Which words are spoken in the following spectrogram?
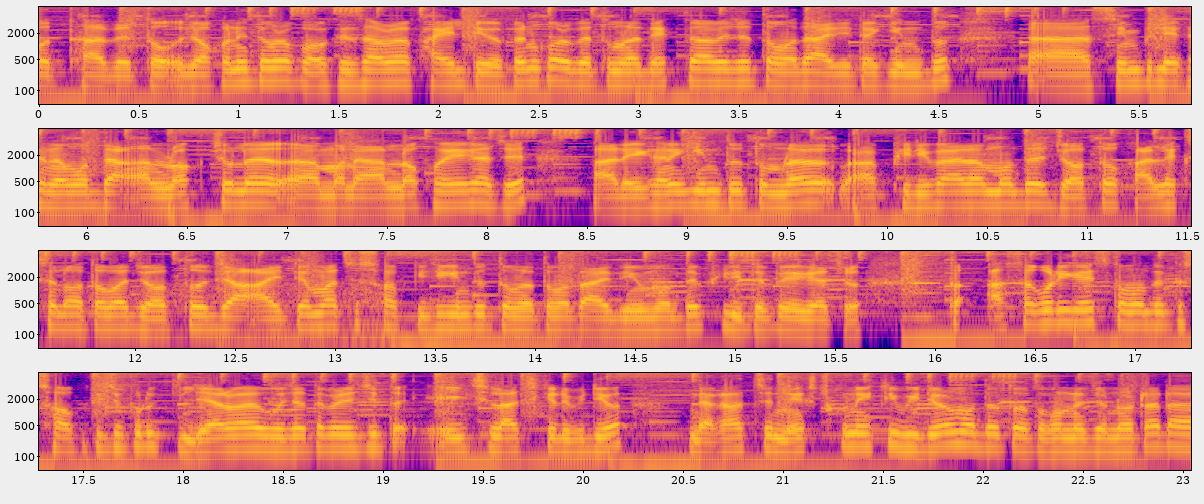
করতে হবে। তো যখনই তোমরা পক্সি সার্ভারের ফাইলটি ওপেন করবে, তোমরা দেখতে পাবে যে তোমাদের আইডিটা কিন্তু সিম্পলি এখানের মধ্যে আনলক চলে মানে আনলক হয়ে গেছে। আর এখানে কিন্তু তোমরা ফ্রি ফায়ারের মধ্যে যত কালেকশন অথবা যত যা আইটেম আছে সব কিছু কিন্তু তোমরা তোমাদের আইডির মধ্যে ফ্রিতে পেয়ে গেছো। তো আশা করি গাইজ তোমাদেরকে সব কিছু পুরো ক্লিয়ারভাবে বোঝাতে পেরেছি। তো এই ছিল আজকের ভিডিও দেখা হচ্ছে নেক্সট কোনো একটি ভিডিওর মধ্যে। ততক্ষণের জন্য, টাটা!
